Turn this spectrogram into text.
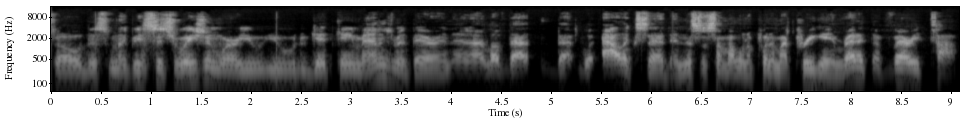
So this might be a situation where you you would get game management there, and, and I love that that what Alex said, and this is something I want to put in my pregame. Right at the very top,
